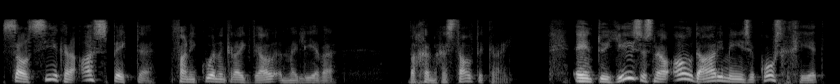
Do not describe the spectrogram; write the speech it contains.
sal sekere aspekte van die koninkryk wel in my lewe begin gestalte kry. En toe Jesus nou al daardie mense kos gegee het,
